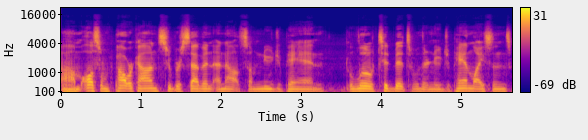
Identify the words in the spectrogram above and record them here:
Um, also, PowerCon Super 7 announced some New Japan little tidbits with their New Japan license.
